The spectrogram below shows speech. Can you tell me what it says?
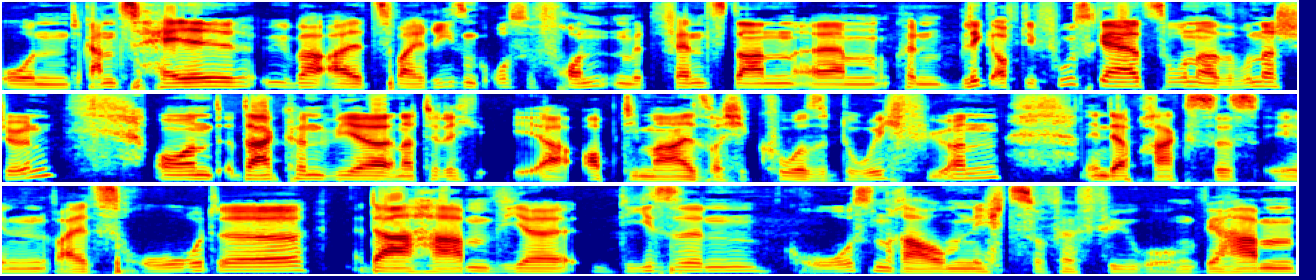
und ganz hell überall zwei riesengroße Fronten mit Fenstern, ähm, können Blick auf die Fußgängerzone, also wunderschön. Und da können wir natürlich ja, optimal solche Kurse durchführen. In der Praxis in Walsrode, da haben wir diesen großen Raum nicht zur Verfügung. Wir haben,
